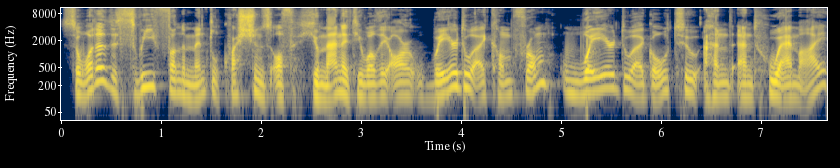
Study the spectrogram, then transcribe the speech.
So, what are the three fundamental questions of humanity? Well, they are where do I come from, where do I go to, and and who am I?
